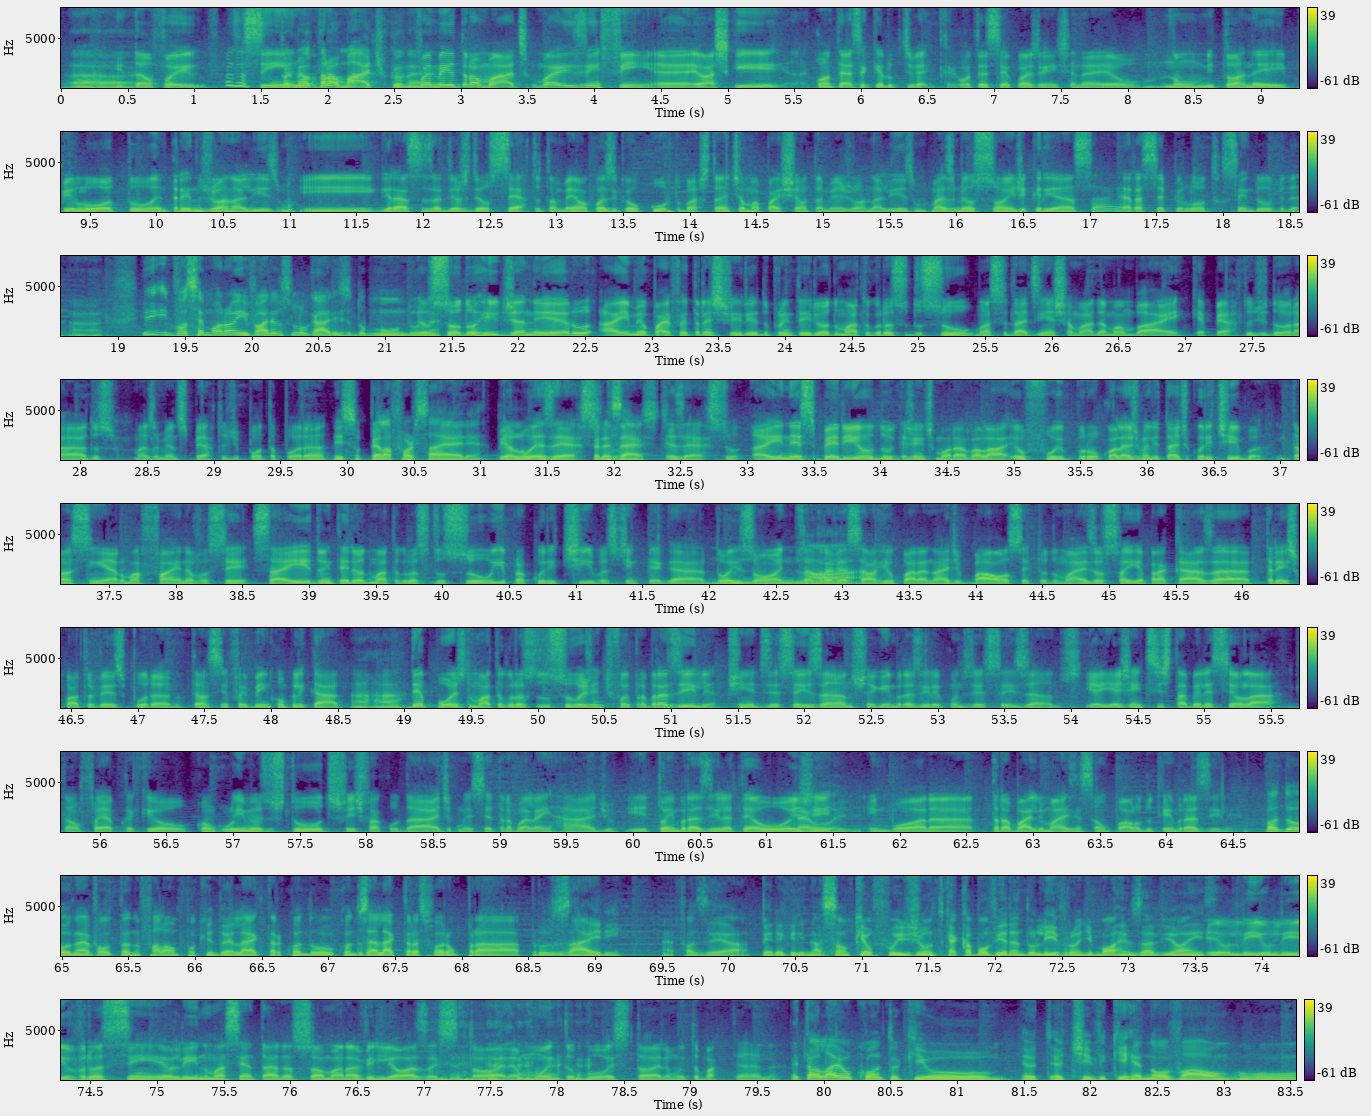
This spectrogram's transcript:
Então foi. Mas assim. Foi meio não- traumático, né? foi meio traumático, mas enfim, é, eu acho que acontece aquilo que tiver que acontecer com a gente, né? Eu não me tornei piloto, entrei no jornalismo e graças a Deus deu certo também. É uma coisa que eu curto bastante, é uma paixão também o jornalismo. Mas o meu sonho de criança era ser piloto, sem dúvida. Ah. E você morou em vários lugares do mundo, Eu né? sou do Rio de Janeiro, aí meu pai foi transferido para o interior do Mato Grosso do Sul, uma cidadezinha chamada Mambai, que é perto de Dourados, mais ou menos perto de Ponta Porã. Isso pela Força Aérea. Pelo exército. Pelo exército. Exército. Aí, nesse período que a gente morava lá, eu fui pro Colégio Militar de Curitiba. Então, assim, era uma faina você sair do interior do Mato Grosso do Sul e ir para Curitiba. Você tinha que pegar dois Hum, ônibus, nossa. atravessar o Rio Paraná de balsa e tudo mais. Eu só ia para casa três, quatro vezes por ano. Então, assim, foi bem complicado. Aham. Depois do Mato Grosso do Sul, a gente foi para Brasília. Tinha 16 anos, cheguei em Brasília com 16 anos e aí a gente se estabeleceu lá. Então foi a época que eu concluí meus estudos, fiz faculdade, comecei a trabalhar em rádio e tô em Brasília até hoje, Até hoje. embora trabalhe mais em São Paulo do que em Brasília. Quando, né, voltando a falar um pouquinho do Electra, quando, quando os Electras foram para o Zaire, né, fazer a peregrinação que eu fui junto, que acabou virando o livro onde morrem os aviões. Eu li o livro assim, eu li numa sentada só, maravilhosa a história, muito boa a história, muito bacana. Então lá eu conto que o, eu, eu tive que renovar um,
